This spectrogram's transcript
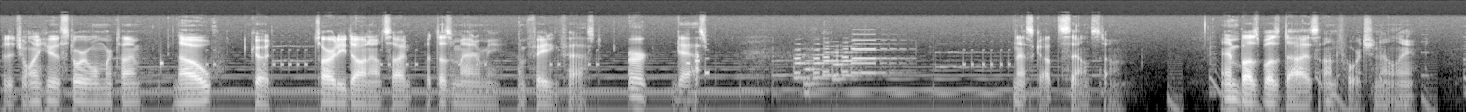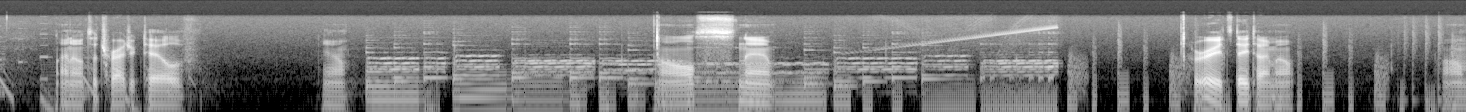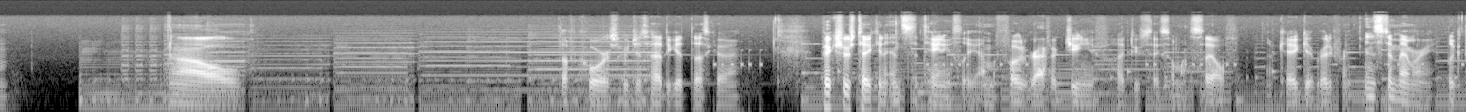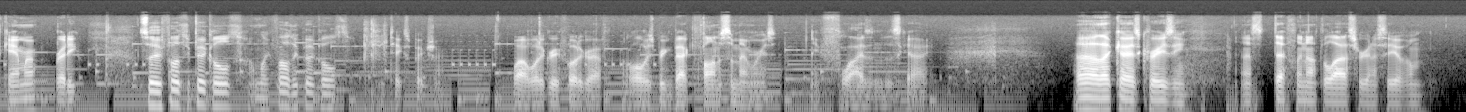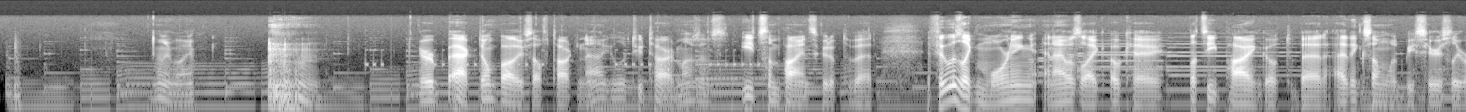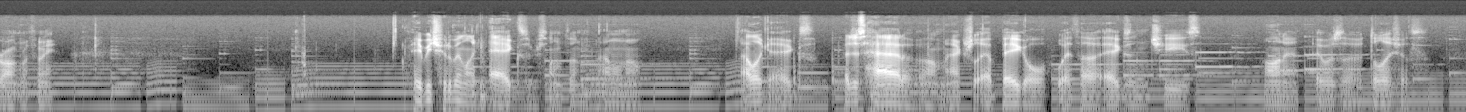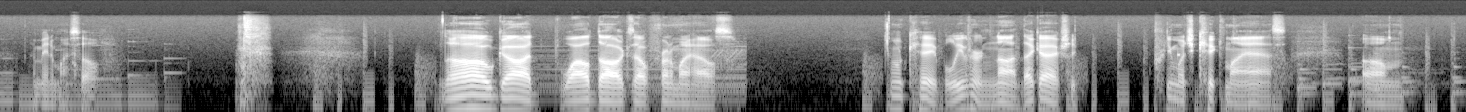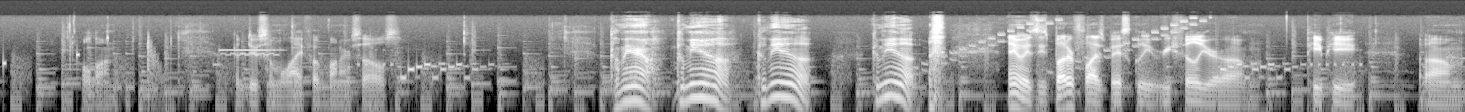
But did you want to hear the story one more time? No? Good. It's already dawn outside, but doesn't matter to me. I'm fading fast. Er, gasp. Ness got the soundstone. And Buzz Buzz dies, unfortunately. I know it's a tragic tale of... Yeah. Oh, snap. Hooray, it's daytime out. Um. Oh. Of course, we just had to get this guy. Pictures taken instantaneously. I'm a photographic genius, I do say so myself. Okay, get ready for an instant memory. Look at the camera. Ready? Say Fuzzy Pickles. I'm like Fuzzy Pickles. He takes a picture. Wow, what a great photograph. It'll always bring back the fondest of memories. And he flies into the sky. Uh, that guy's crazy. That's definitely not the last we're going to see of him. Anyway. You're back. Don't bother yourself talking now. You look too tired. Might as well eat some pie and scoot up to bed. If it was like morning and I was like, okay, let's eat pie and go to bed, I think something would be seriously wrong with me. Maybe it should have been like eggs or something. I don't know. I like eggs. I just had um, actually a bagel with uh, eggs and cheese on it. It was uh, delicious. I made it myself. Oh god, wild dogs out front of my house. Okay, believe it or not, that guy actually pretty much kicked my ass. Um, hold on. Gonna do some life up on ourselves. Come here, come here, come here, come here. Anyways, these butterflies basically refill your um, PP. Um,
